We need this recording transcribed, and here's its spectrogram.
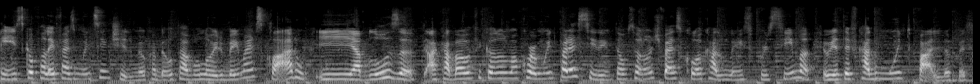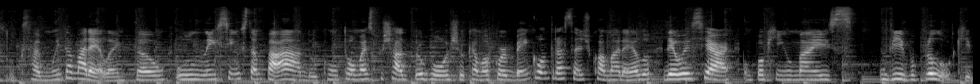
E isso que eu falei faz muito sentido. Meu cabelo tava loiro bem mais claro e a blusa acabava ficando numa cor muito parecida. Então se eu não tivesse colocado o lenço por cima, eu ia ter ficado muito pálida com esse look, sabe? Muito amarela. Então, o lencinho estampado, com o tom mais puxado pro roxo, que é uma cor bem contrastante com o amarelo, deu esse ar um pouquinho mais vivo pro look.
